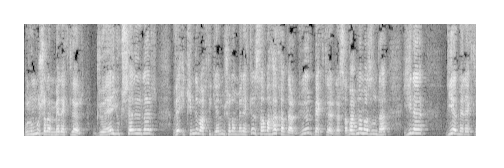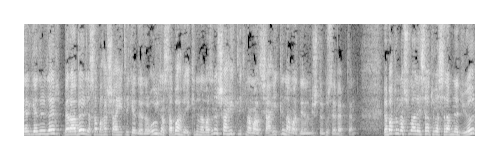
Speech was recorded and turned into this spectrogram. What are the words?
bulunmuş olan melekler göğe yükselirler ve ikindi vakti gelmiş olan melekler sabaha kadar diyor beklerler. Sabah namazında yine Diğer melekler gelirler, beraberce sabaha şahitlik ederler. O yüzden sabah ve ikindi namazına şahitlik namaz, şahitli namaz denilmiştir bu sebepten. Ve bakın Resulullah Aleyhisselatü Vesselam ne diyor?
